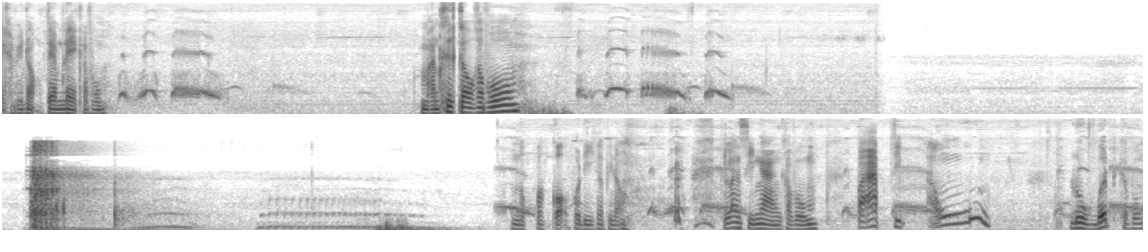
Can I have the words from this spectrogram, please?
อยครับพี่น้องเต็มเลยครับผมมันคือเก่าครับผมนกมาเกาะพอดีครับพี่น้องกำลังสีงางครับผมป๊าบจิบเอาลูกเบิดครับผม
